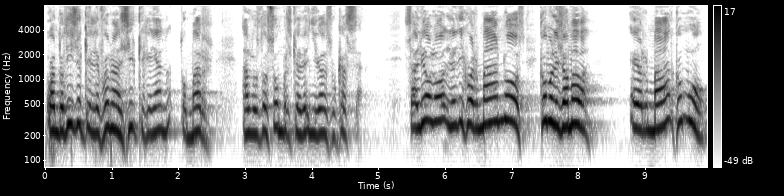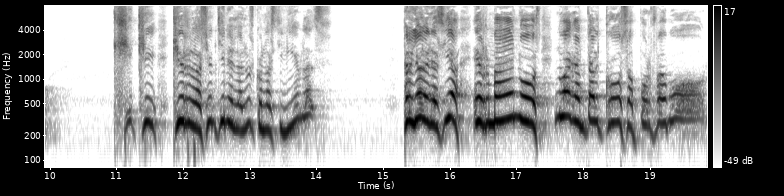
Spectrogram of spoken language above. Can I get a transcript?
cuando dice que le fueron a decir que querían tomar a los dos hombres que habían llegado a su casa, salió Lot y le dijo, hermanos, ¿cómo le llamaba? Hermano, ¿cómo? ¿Qué, relación tiene la luz con las tinieblas? Pero yo le decía, hermanos, no hagan tal cosa, por favor.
